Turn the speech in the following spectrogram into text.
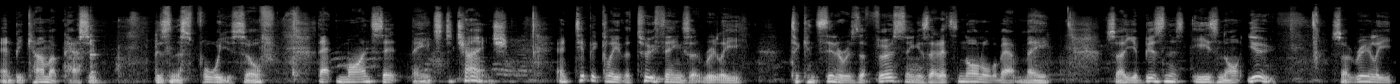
and become a passive business for yourself, that mindset needs to change. And typically, the two things that really to consider is the first thing is that it's not all about me. So your business is not you. So really,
